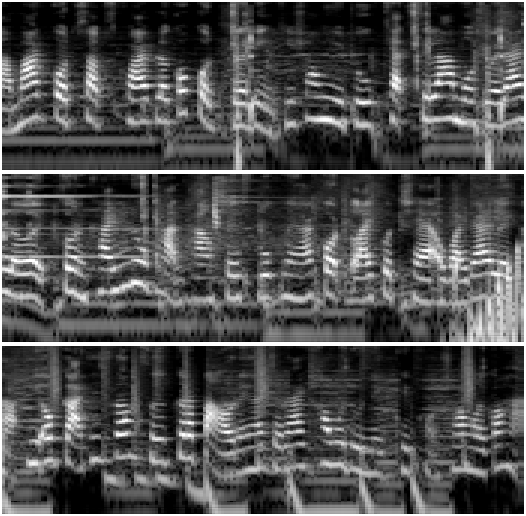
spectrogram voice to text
สามารถกด subscribe แล้วก็กดกระดิ่งที่ช่อง YouTube Catzilla m o s ไว้ได้เลย ส่วนใครที่ดูผ่านทาง Facebook นะคะกดไลค์กดแชร์เอาไว้ได้เลยค่ะ มีโอกาสที่จะต้องซื้อกระเป๋านะคะจะได้เข้ามาดูในคลิปของช่องแล้วก็หา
